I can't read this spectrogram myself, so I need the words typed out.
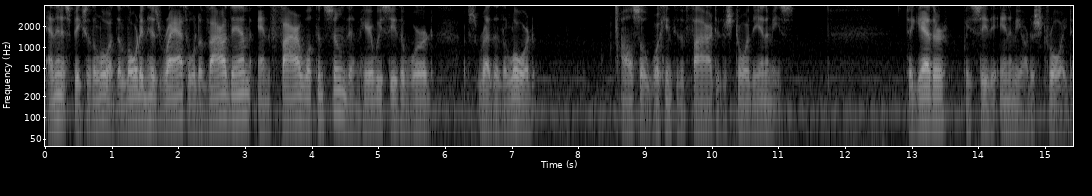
And then it speaks of the Lord. The Lord in his wrath will devour them, and fire will consume them. Here we see the word, rather, the Lord also working through the fire to destroy the enemies. Together, we see the enemy are destroyed.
